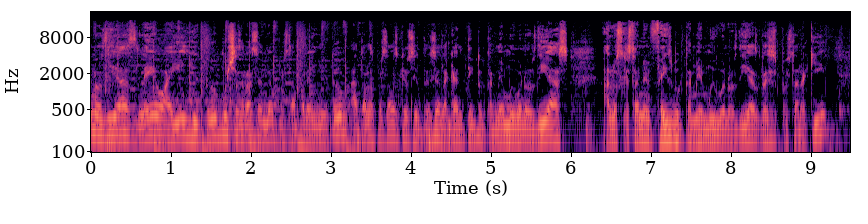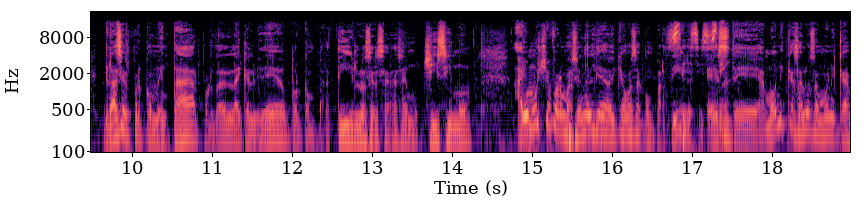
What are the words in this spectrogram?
Buenos días, Leo, ahí en YouTube. Muchas gracias, Leo, por estar por ahí en YouTube. A todas las personas que os interesan acá en TikTok también muy buenos días. A los que están en Facebook también muy buenos días. Gracias por estar aquí. Gracias por comentar, por darle like al video, por compartirlo. Se les agradece muchísimo. Hay mucha información el día de hoy que vamos a compartir. este, a Mónica, saludos a Mónica,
